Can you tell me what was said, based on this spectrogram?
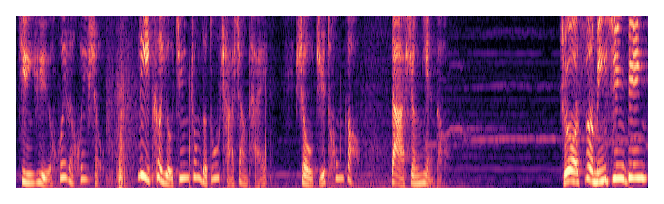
君玉挥了挥手，立刻有军中的督察上台，手执通告，大声念道。这四名新兵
